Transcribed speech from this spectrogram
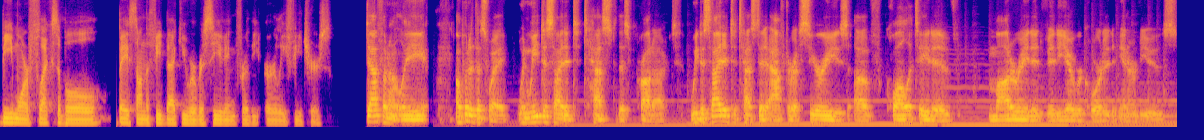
be more flexible based on the feedback you were receiving for the early features? Definitely. I'll put it this way. When we decided to test this product, we decided to test it after a series of qualitative, moderated video recorded interviews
